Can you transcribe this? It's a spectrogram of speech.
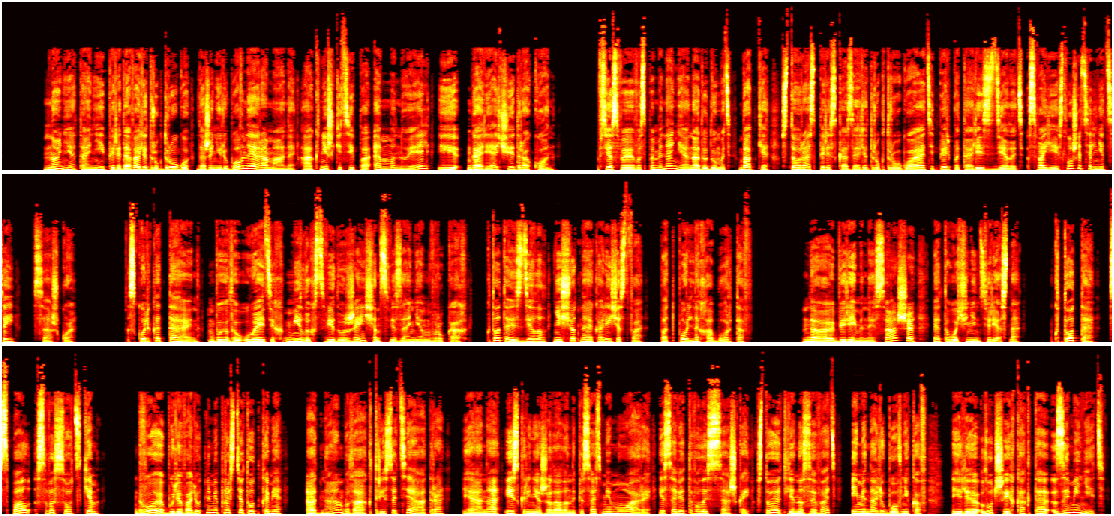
Но нет, они передавали друг другу даже не любовные романы, а книжки типа «Эммануэль» и «Горячий дракон». Все свои воспоминания, надо думать, бабки сто раз пересказали друг другу, а теперь пытались сделать своей слушательницей Сашку. Сколько тайн было у этих милых с виду женщин с вязанием в руках. Кто-то сделал несчетное количество подпольных абортов. Да, беременной Саше это очень интересно. Кто-то спал с Высоцким. Двое были валютными проститутками. Одна была актриса театра, и она искренне желала написать мемуары и советовалась с Сашкой, стоит ли называть имена любовников или лучше их как-то заменить.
